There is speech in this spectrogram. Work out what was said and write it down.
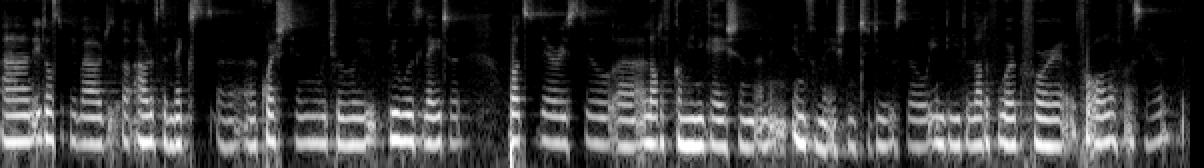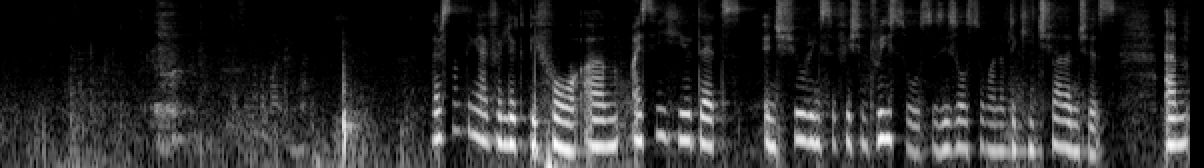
And it also came out uh, out of the next uh, uh, question, which we will deal with later. But there is still uh, a lot of communication and information to do. So, indeed, a lot of work for for all of us here. There's something I've looked before. Um, I see here that ensuring sufficient resources is also one of the key challenges. Um,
